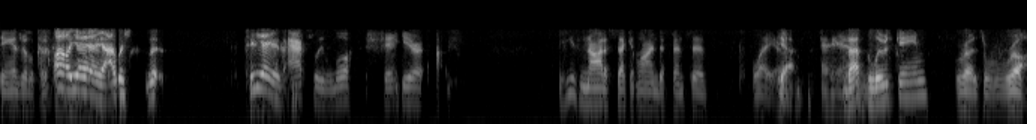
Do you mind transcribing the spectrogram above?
DeAngelo could have. oh yeah, yeah, yeah. I wish the TDA has actually looked shakier. He's not a second line defensive player. yeah. and That Blues game was rough.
